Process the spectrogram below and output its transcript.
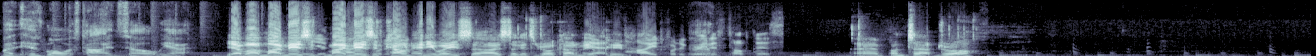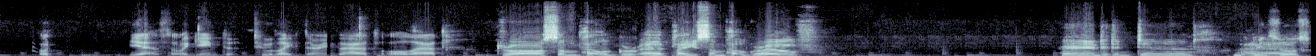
But his wall is tied, so yeah. Yeah, well, my maze, Yeah, my tied, maze would count anyway, so I still get to draw a card and make Yeah, upkeep. tied for the greatest toughness. Um, untap, draw. Oh, yeah, so I gained two life during that, all that. Draw some petal, uh, play some petal grove. And dun, dun, Green Uh, source.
